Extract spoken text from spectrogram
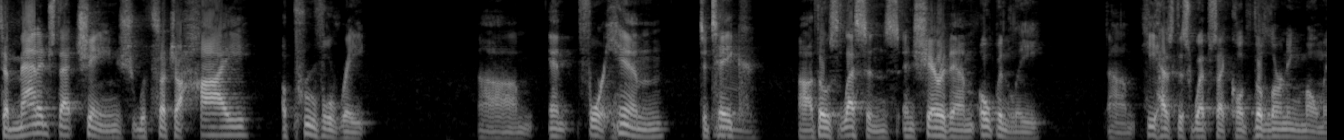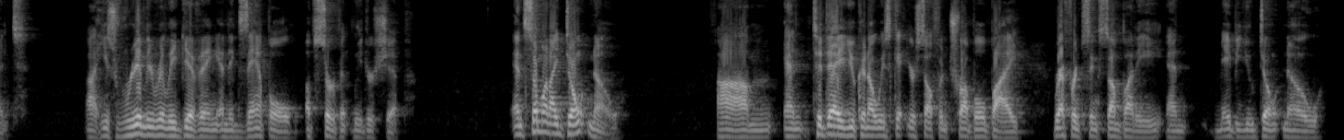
to manage that change with such a high approval rate. Um, and for him to take mm. uh, those lessons and share them openly, um, he has this website called The Learning Moment. Uh, he's really, really giving an example of servant leadership. And someone I don't know um, and today you can always get yourself in trouble by referencing somebody and maybe you don't know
